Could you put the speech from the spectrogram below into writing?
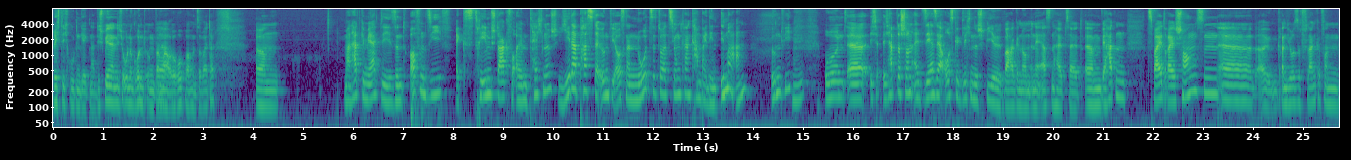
richtig guten Gegner. Die spielen ja nicht ohne Grund irgendwann Ja. mal Europa und so weiter. Ähm, man hat gemerkt, die sind offensiv extrem stark, vor allem technisch. Jeder Pass, der irgendwie aus einer Notsituation kam, kam bei denen immer an. Irgendwie. Und äh, ich, ich habe das schon als sehr, sehr ausgeglichenes Spiel wahrgenommen in der ersten Halbzeit. Ähm, wir hatten zwei, drei Chancen. Äh, äh, grandiose Flanke von,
